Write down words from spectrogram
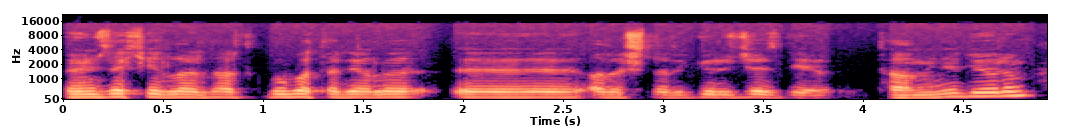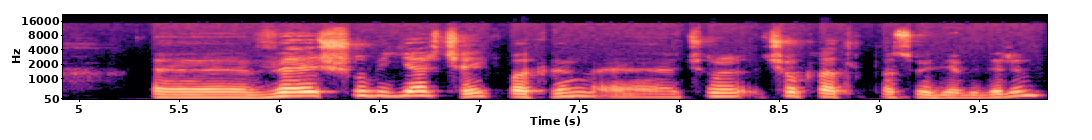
Önümüzdeki yıllarda artık bu bataryalı e, araçları göreceğiz diye tahmin ediyorum. E, ve şu bir gerçek, bakın e, şunu çok rahatlıkla söyleyebilirim.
